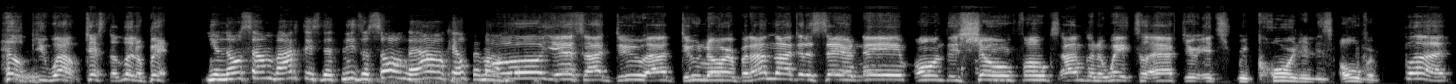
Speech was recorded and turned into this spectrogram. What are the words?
help you out just a little bit. You know some artist that needs a song, and I'll help him out. Oh yes, I do. I do know her, but I'm not gonna say her name on this show, folks. I'm gonna wait till after it's recorded is over. But.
